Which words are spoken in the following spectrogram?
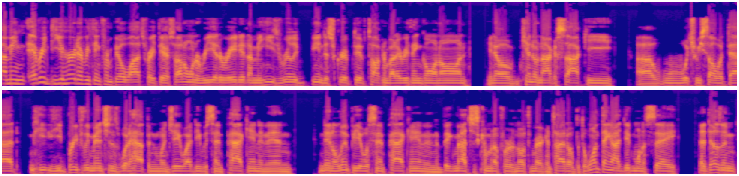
I mean, every you heard everything from Bill Watts right there, so I don't want to reiterate it. I mean, he's really being descriptive, talking about everything going on. You know, Kendo Nagasaki, uh, which we saw with that. He, he briefly mentions what happened when JYD was sent packing, and then and then Olympia was sent packing, and the big match is coming up for the North American title. But the one thing I did want to say that doesn't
